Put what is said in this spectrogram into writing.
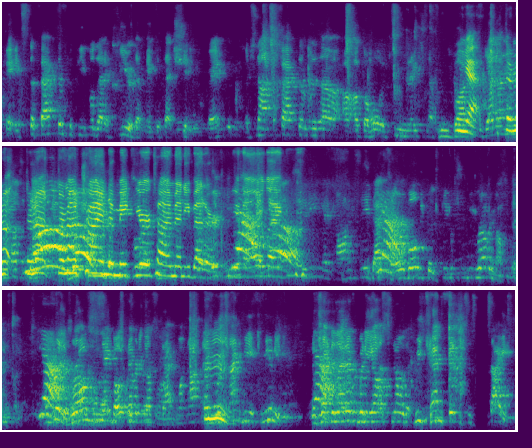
Okay, it's the fact of the people that are here that make it that shitty, okay? It's not the fact of the, uh, of the whole accumulation of who's brought Yeah, together. and They're not, they're That's not, they're No, not no. trying to make your time any better, you Yeah, know, like. know. shitty, And honestly, that's Yeah. terrible because people shouldn't be rubbing off of anybody. Like, Yeah. Really, we're all in the same boat and everything else like that and whatnot, and we're trying to be a community. And trying to let everybody else know that we can fit into society.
